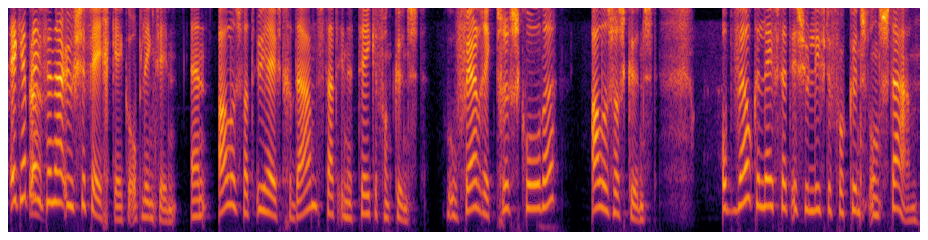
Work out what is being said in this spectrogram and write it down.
ik heb even naar uw cv gekeken op LinkedIn. En alles wat u heeft gedaan staat in het teken van kunst. Hoe verder ik terugscrolde, alles was kunst. Op welke leeftijd is uw liefde voor kunst ontstaan?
